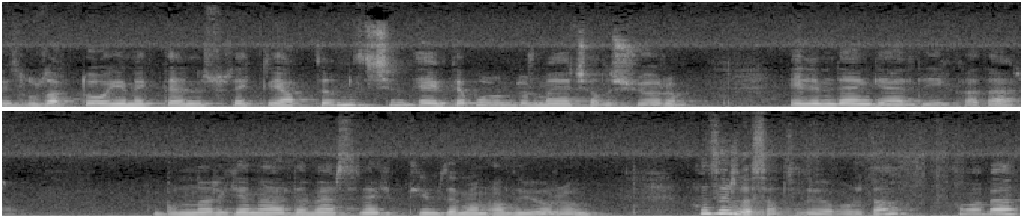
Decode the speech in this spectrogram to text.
Biz uzak doğu yemeklerini sürekli yaptığımız için evde bulundurmaya çalışıyorum. Elimden geldiği kadar. Bunları genelde Mersin'e gittiğim zaman alıyorum. Hazır da satılıyor burada. Ama ben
